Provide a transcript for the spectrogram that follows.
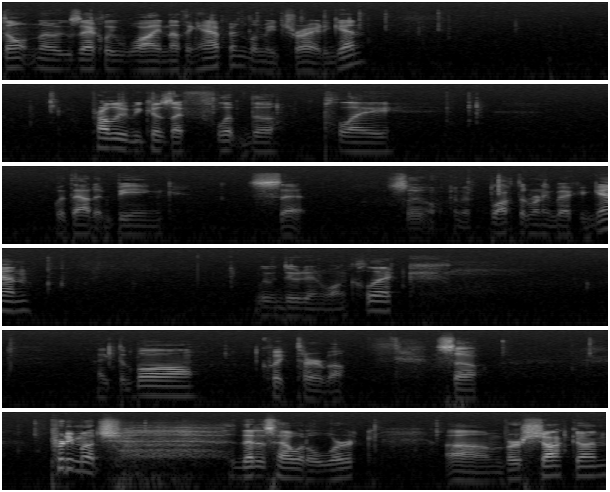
Don't know exactly why nothing happened. Let me try it again. Probably because I flipped the play without it being set. So I'm going to block the running back again. Move dude in one click. Hike the ball. Quick turbo. So pretty much that is how it'll work. Um, versus shotgun,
